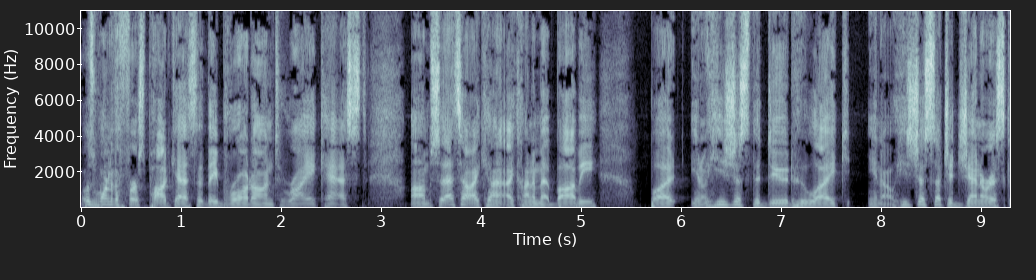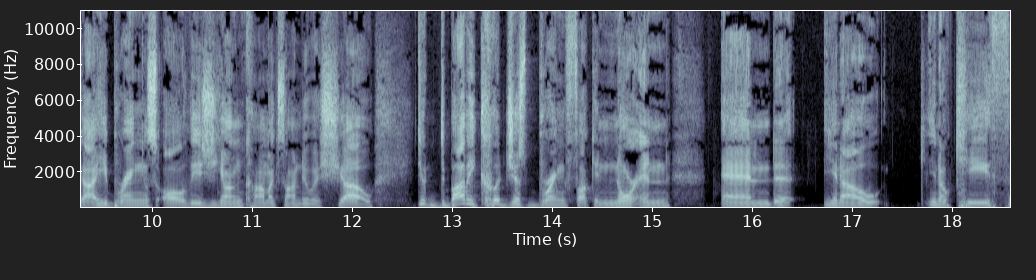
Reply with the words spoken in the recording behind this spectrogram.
I was one of the first podcasts that they brought on to Riotcast. Um, so that's how I kind I kind of met Bobby. But you know, he's just the dude who like you know he's just such a generous guy. He brings all these young comics onto his show. Dude, Bobby could just bring fucking Norton and uh, you know. You know Keith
